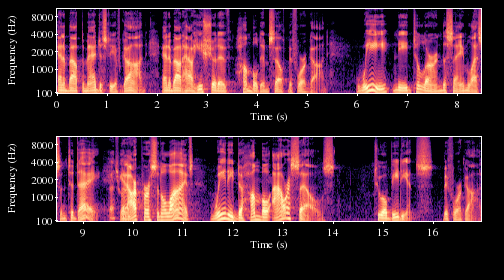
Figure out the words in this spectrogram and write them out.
and about the majesty of God and about how he should have humbled himself before God. We need to learn the same lesson today. That's In our personal lives, we need to humble ourselves to obedience before God.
